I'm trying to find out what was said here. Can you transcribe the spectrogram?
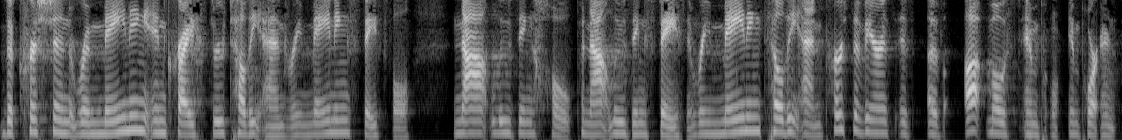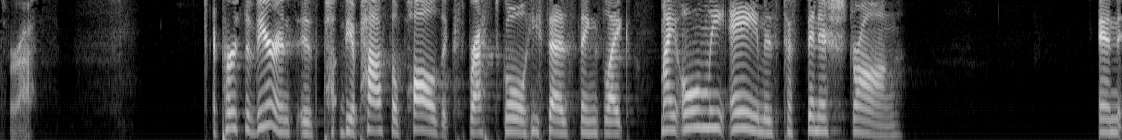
the Christian remaining in Christ through till the end, remaining faithful, not losing hope, not losing faith, and remaining till the end. Perseverance is of utmost imp- importance for us. Perseverance is the Apostle Paul's expressed goal. He says things like, My only aim is to finish strong. And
